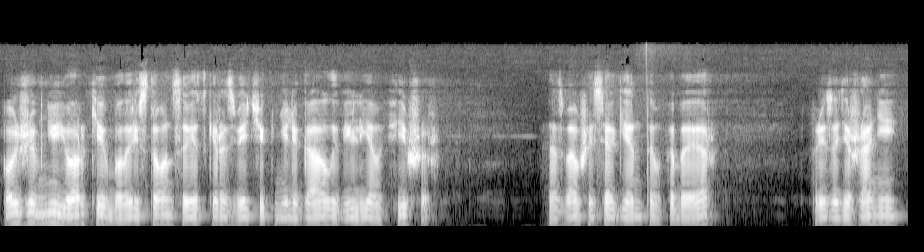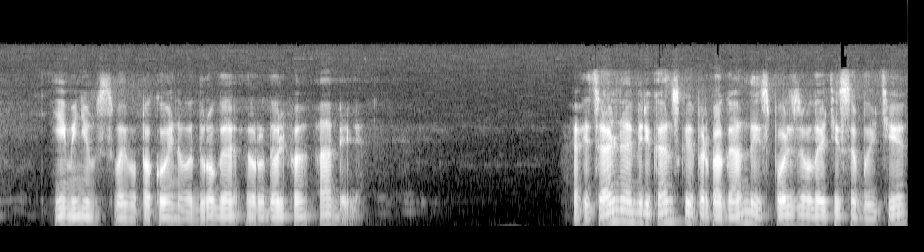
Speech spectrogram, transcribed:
Позже в Нью-Йорке был арестован советский разведчик-нелегал Вильям Фишер, назвавшийся агентом ФБР при задержании именем своего покойного друга Рудольфа Абеля. Официальная американская пропаганда использовала эти события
